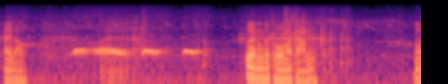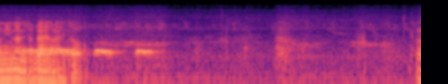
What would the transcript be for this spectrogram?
ใกล้เราแต่เพื่อนมันก็โทรมาถามอยู่ โน่นนี่นั่นอยากได้อะไรก็ ก็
